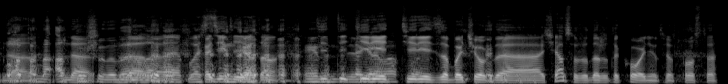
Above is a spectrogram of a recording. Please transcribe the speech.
Вот она, отдушина, да? Хотите ее там тереть, за бачок, да. А сейчас уже даже такого нет. Сейчас просто,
